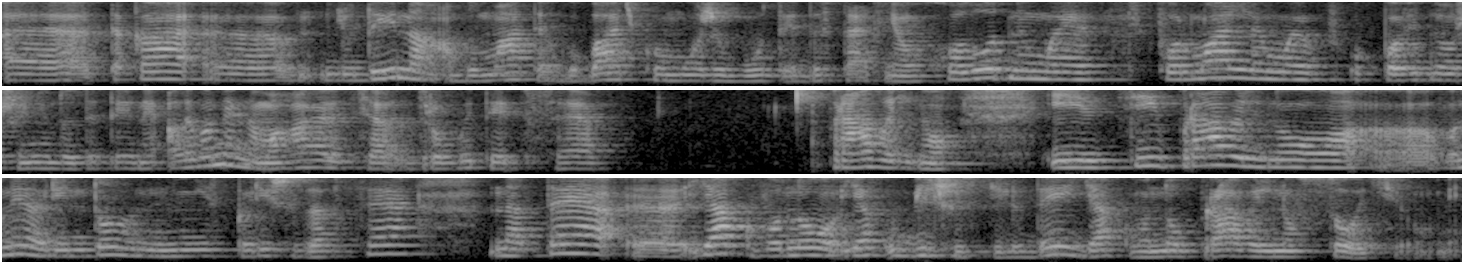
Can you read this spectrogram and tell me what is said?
Е, Така е, людина або мати, або батько може бути достатньо холодними, формальними по відношенню до дитини, але вони намагаються зробити все правильно. І ці правильно е, вони орієнтовані скоріше за все на те, е, як воно, як у більшості людей, як воно правильно в соціумі.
